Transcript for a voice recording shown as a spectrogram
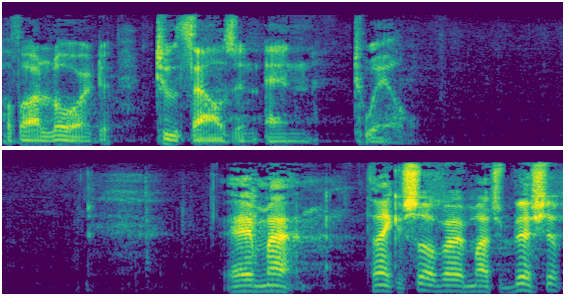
of our Lord 2012. Amen. Thank you so very much, Bishop.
